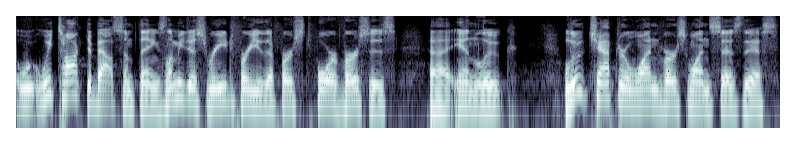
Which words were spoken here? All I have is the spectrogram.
we talked about some things. Let me just read for you the first four verses in Luke. Luke chapter one verse one says this.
